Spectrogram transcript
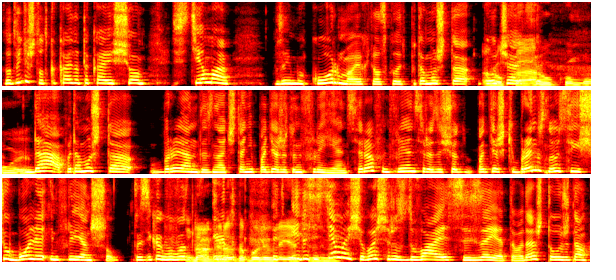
Тут видишь, тут какая-то такая еще система взаимокорма, я хотела сказать, потому что получается... Рука руку моет. Да, потому что бренды, значит, они поддерживают инфлюенсеров. Инфлюенсеры за счет поддержки бренда становятся еще более influential. То есть, как бы вот... Да, гораздо это- более влиятельными. Эта система еще больше раздувается из-за этого, да, что уже там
